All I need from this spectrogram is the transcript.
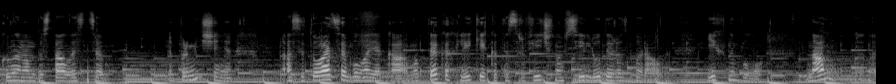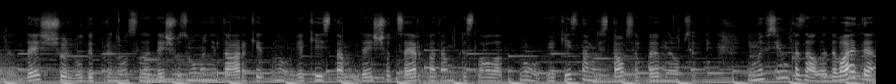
коли нам досталось це приміщення. А ситуація була яка? В аптеках ліки катастрофічно всі люди розбирали. Їх не було. Нам е, дещо люди приносили, дещо з гуманітарки, ну якийсь там, дещо церква там прислала. Ну, якийсь нам дістався певний обсяг. І ми всім казали, давайте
